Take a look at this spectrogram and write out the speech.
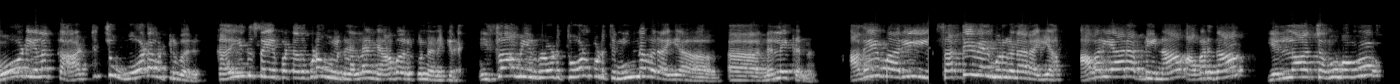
மோடி எல்லாம் அடிச்சு ஓட விட்டுருவாரு. கைது செய்யப்பட்டது கூட உங்களுக்கு நல்லா ஞாபகம் இருக்கும்னு நினைக்கிறேன். இஸ்லாமியர்களோடு தோல் கொடுத்து நின்னவர் ஐயா ஆஹ் கண்ணு. அதே மாதிரி சத்தியவேல் முருகனார் ஐயா. அவர் யார் அப்படின்னா அவர்தான் எல்லா சமூகமும்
